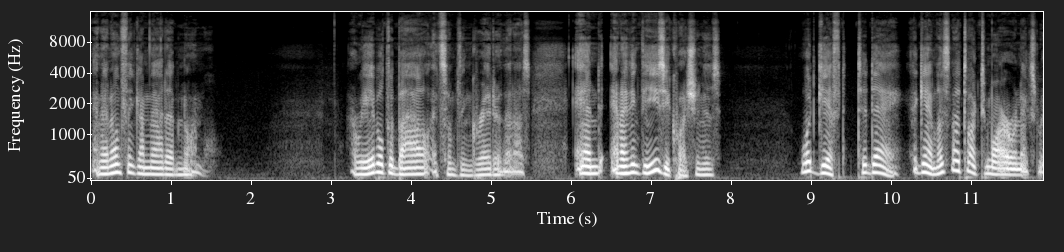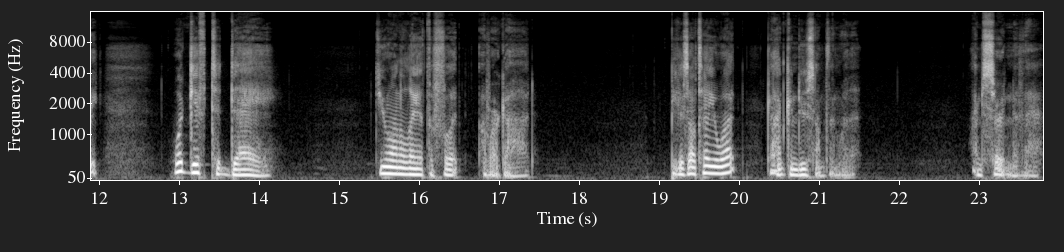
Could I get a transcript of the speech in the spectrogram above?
And I don't think I'm that abnormal. Are we able to bow at something greater than us? And and I think the easy question is, what gift today? Again, let's not talk tomorrow or next week. What gift today do you want to lay at the foot of our God? Because I'll tell you what, God can do something with it. I'm certain of that.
